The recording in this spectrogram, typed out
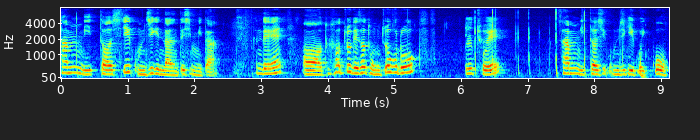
3m씩 움직인다는 뜻입니다. 근데 어, 서쪽에서 동쪽으로 1초에 3m씩 움직이고 있고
